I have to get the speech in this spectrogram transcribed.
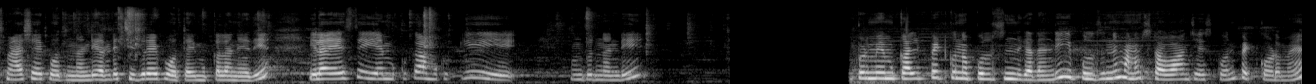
స్మాష్ అయిపోతుందండి. అంటే చిదురైపోతాయి ముక్కలు అనేది. ఇలా వేస్తే ఏ ముక్కకి ఆ ముక్కకి ఉంటుందండి. ఇప్పుడు మేము కలిపి పెట్టుకున్న పులుసు ఉంది కదండి. ఈ పులుసుని మనం స్టవ్ ఆన్ చేసుకొని పెట్టుకోవడమే.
